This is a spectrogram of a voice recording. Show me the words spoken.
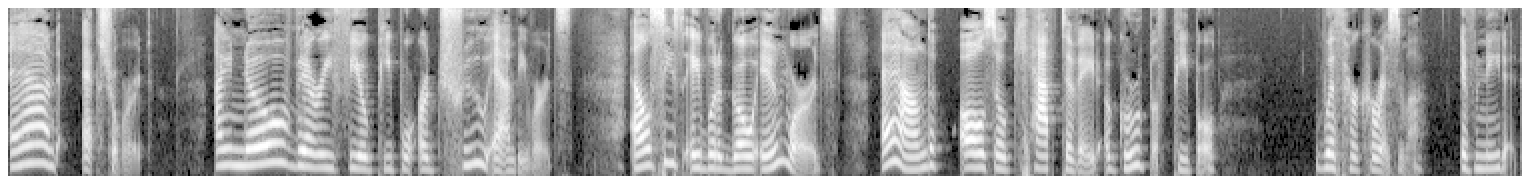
and extrovert. I know very few people are true ambiverts. Elsie's able to go inwards and also captivate a group of people with her charisma if needed.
